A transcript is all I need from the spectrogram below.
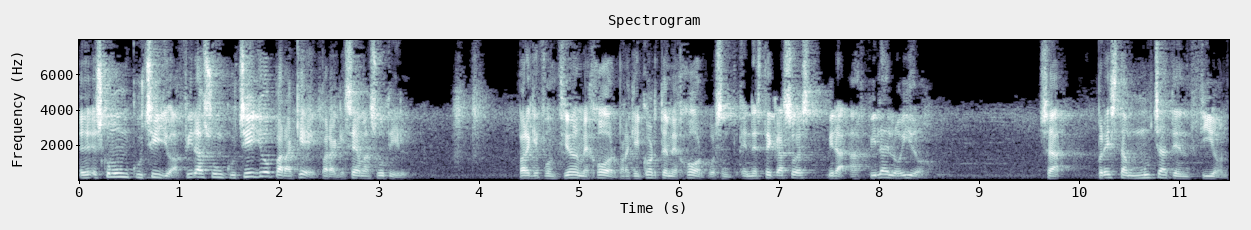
es como un cuchillo, afilas un cuchillo, ¿para qué? Para que sea más útil para que funcione mejor, para que corte mejor. Pues en, este caso es, mira, afila el oído. O sea, presta mucha atención.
